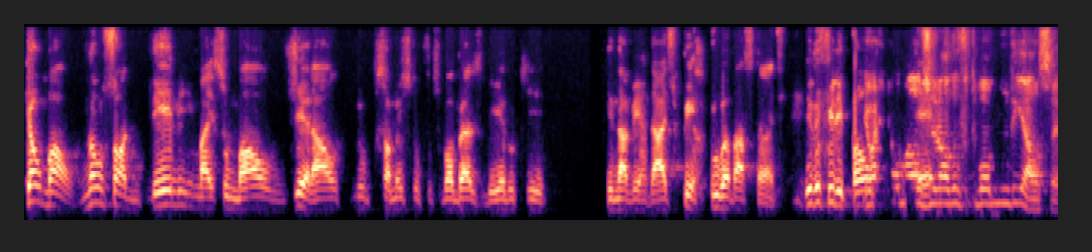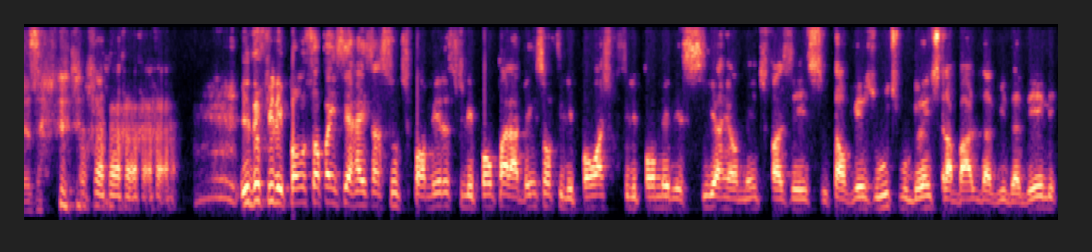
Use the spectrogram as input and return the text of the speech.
que é o mal, não só dele, mas o mal geral, principalmente do futebol brasileiro, que que na verdade perturba bastante. E do Filipão. Eu acho que é o mal é... geral do futebol mundial, César. e do Filipão, só para encerrar esse assunto de Palmeiras, Filipão, parabéns ao Filipão. Acho que o Filipão merecia realmente fazer esse, talvez, o último grande trabalho da vida dele.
